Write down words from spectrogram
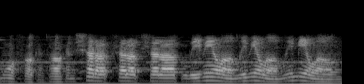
More fucking talking. Shut up, shut up, shut up. Leave me alone, leave me alone, leave me alone.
